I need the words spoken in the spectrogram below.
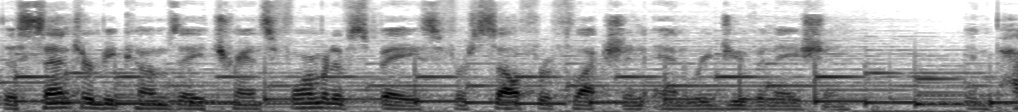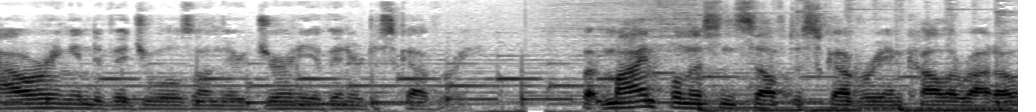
the center becomes a transformative space for self reflection and rejuvenation, empowering individuals on their journey of inner discovery. But mindfulness and self discovery in Colorado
